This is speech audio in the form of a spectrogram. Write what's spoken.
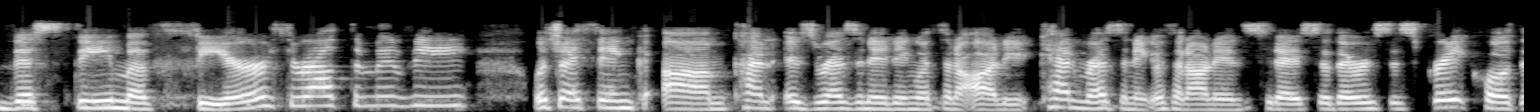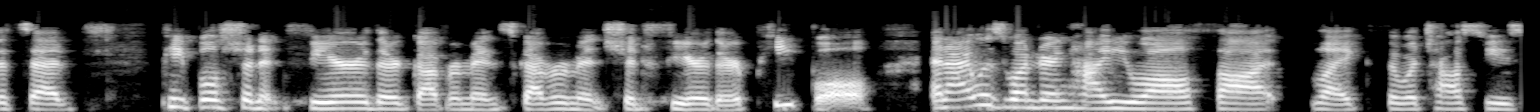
this theme of fear throughout the movie, which I think um, kind of is resonating with an audience, can resonate with an audience today. So there was this great quote that said, people shouldn't fear their governments, governments should fear their people. And I was wondering how you all thought like the Wachowskis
